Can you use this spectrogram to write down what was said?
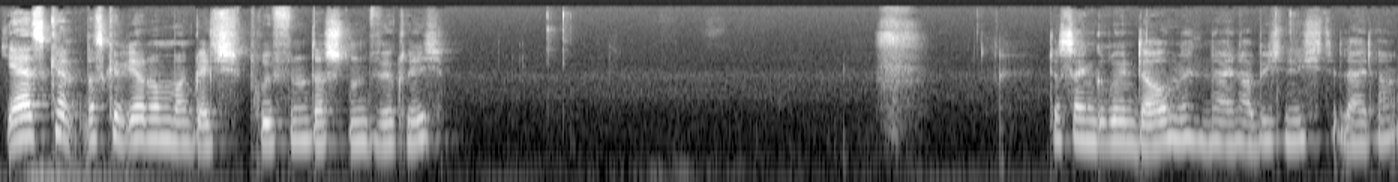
Ja, das, kann, das können wir auch nochmal gleich prüfen, das stimmt wirklich. Das ist ein grünen Daumen. Nein, habe ich nicht, leider.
